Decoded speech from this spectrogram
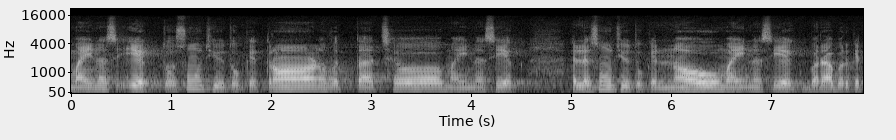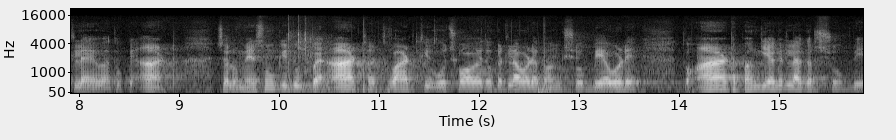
માઇનસ એક, તો શું થયું તો કે ત્રણ વત્તા છ માઇનસ એક. એટલે શું થયું હતું કે નવ માઇનસ એક બરાબર કેટલા આવ્યા? તો કે આઠ. ચલો, મેં શું કીધું કે ભાઈ આઠ અથવા આઠથી ઓછો આવે તો કેટલા વડે ભાંગશો? બે વડે. તો આઠ ભાંગ્યા કેટલા કરશો? બે.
